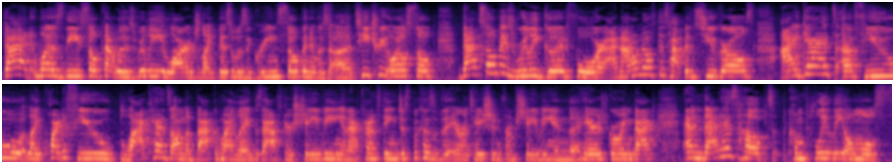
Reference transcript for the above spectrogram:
that was the soap that was really large like this was a green soap and it was a tea tree oil soap. That soap is really good for and I don't know if this happens to you girls I get a few like quite a few blackheads on the back of my legs after shaving and that kind of thing just because of the irritation from shaving and the hairs growing back and that has helped completely almost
